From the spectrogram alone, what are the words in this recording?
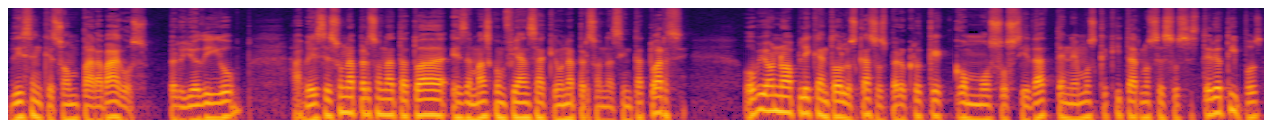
Dicen que son para vagos, pero yo digo, a veces una persona tatuada es de más confianza que una persona sin tatuarse. Obvio no aplica en todos los casos, pero creo que como sociedad tenemos que quitarnos esos estereotipos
